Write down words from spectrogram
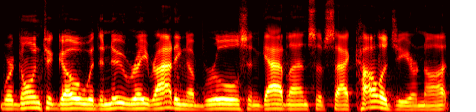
we're going to go with the new rewriting of rules and guidelines of psychology or not,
